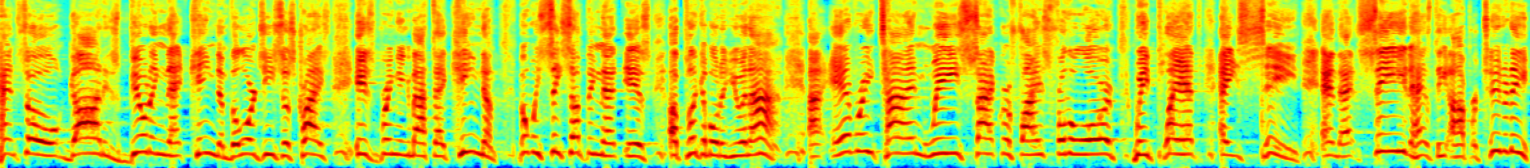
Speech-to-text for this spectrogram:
And so God is building that kingdom. The Lord Jesus Christ is bringing about that kingdom. But we see something that is applicable to you and I. Uh, every time we sacrifice for the Lord, we plant a seed. And that seed has the opportunity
